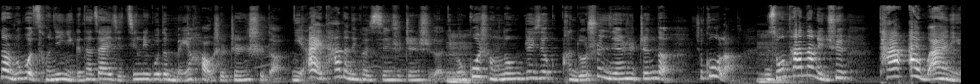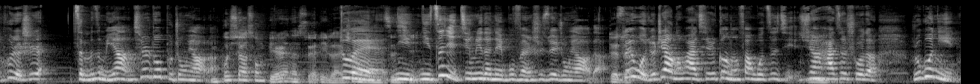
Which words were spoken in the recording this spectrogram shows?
那如果曾经你跟他在一起经历过的美好是真实的，你爱他的那颗心是真实的，你们嗯过程中这些很多瞬间是真的就够了。你从他那里去，他爱不爱你，或者是怎么怎么样，其实都不重要了你。不需要从别人的嘴里来对。你你自己经历的那部分是最重要的，对的所以我觉得这样的话，其实更能放过自己。就像哈斯说的，如果你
